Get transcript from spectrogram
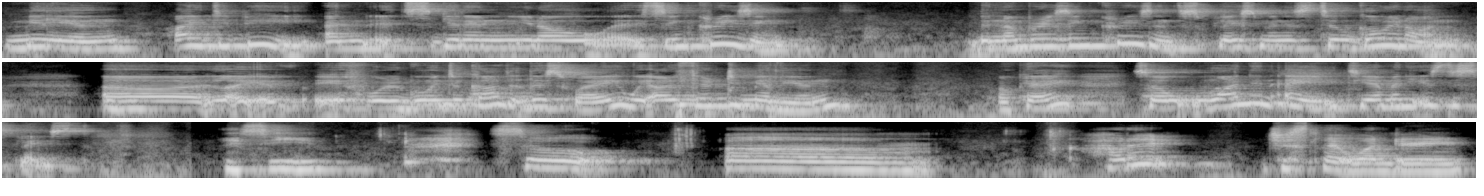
million IDP. And it's getting, you know, it's increasing. The number is increasing, displacement is still going on. Uh, like if, if, we're going to count it this way, we are 30 million. Okay, so one in eight Yemeni is displaced. I see. So, um, how did just like wondering,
